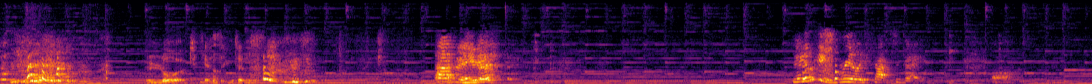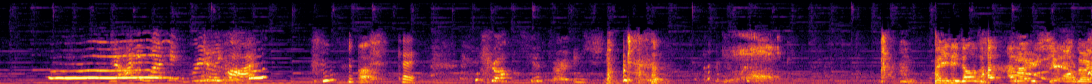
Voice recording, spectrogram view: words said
Lord Kensington. Ada. You're looking really fat today. Yeah, I've been working really hard. ah, Okay. Cross your throat and shit. Baby does that. I don't shit while doing.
